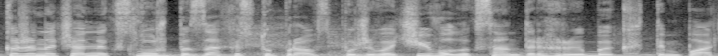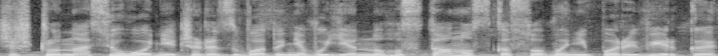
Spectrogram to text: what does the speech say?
каже начальник служби захисту прав споживачів Олександр Грибик. Тим паче, що на сьогодні через введення воєнного стану скасовані перевірки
